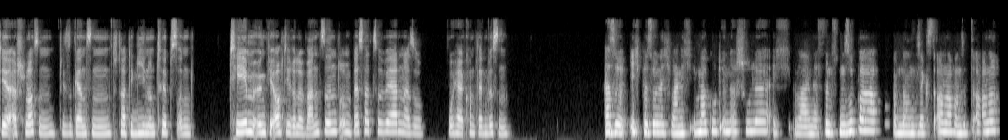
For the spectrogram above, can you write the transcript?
dir erschlossen, diese ganzen Strategien und Tipps und Themen irgendwie auch, die relevant sind, um besser zu werden? Also woher kommt dein Wissen? Also ich persönlich war nicht immer gut in der Schule. Ich war in der fünften super und dann sechste auch noch und siebte auch noch.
